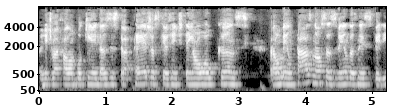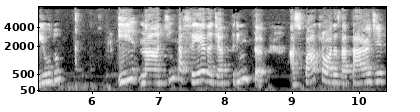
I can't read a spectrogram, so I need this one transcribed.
A gente vai falar um pouquinho das estratégias que a gente tem ao alcance para aumentar as nossas vendas nesse período. E na quinta-feira, dia 30, às 4 horas da tarde,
